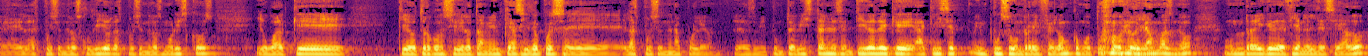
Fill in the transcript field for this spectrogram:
eh, la expulsión de los judíos, la expulsión de los moriscos, igual que, que otro considero también que ha sido pues eh, la expulsión de Napoleón. Desde mi punto de vista, en el sentido de que aquí se impuso un rey felón, como tú lo llamas, ¿no? Un rey que decía en el deseado,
